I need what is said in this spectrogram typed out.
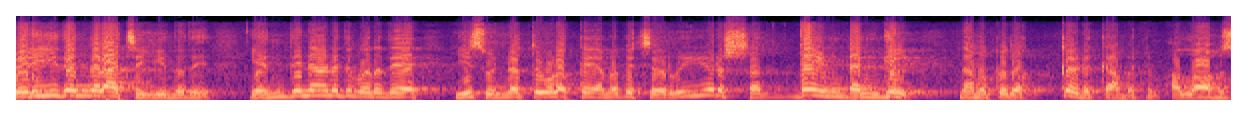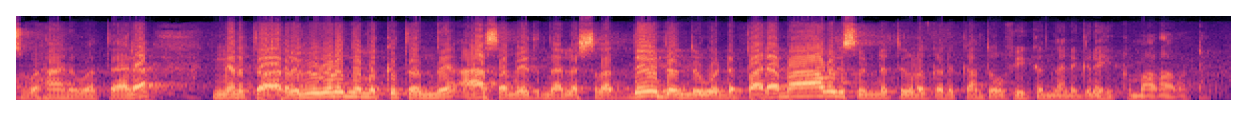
വിപരീതങ്ങളാ ചെയ്യുന്നത്. എന്തിനാണിത് വെറുതെ ഈ സുന്നത്തുകളൊക്കെ നമുക്ക് ചെറിയൊരു ശ്രദ്ധയുണ്ടെങ്കിൽ നമുക്കിതൊക്കെ എടുക്കാൻ പറ്റും. അള്ളാഹു സുബാനുവത്താര ഇങ്ങനത്തെ അറിവുകളും നമുക്ക് തന്ന് ആ സമയത്ത് നല്ല ശ്രദ്ധയും തന്നുകൊണ്ട് പരമാവധി സുന്നത്തുകളൊക്കെ എടുക്കാൻ തോഫിക്കുന്ന അനുഗ്രഹിക്കുമാറാവട്ടെ.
